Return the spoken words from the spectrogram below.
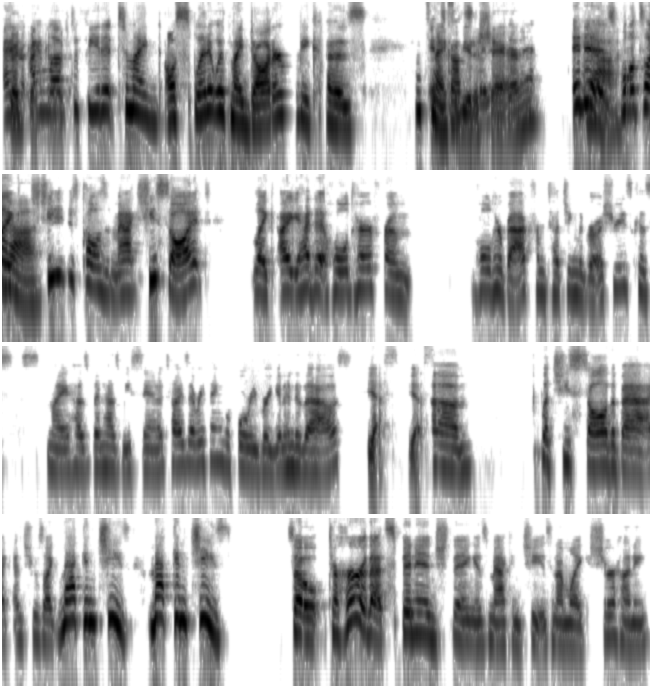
and Good, good, I love to feed it to my. I'll split it with my daughter because it's it's nice got of you to share. it. It is. Yeah, Well, it's like yeah. she just calls it mac. She saw it. Like I had to hold her from hold her back from touching the groceries because my husband has me sanitize everything before we bring it into the house. Yes, yes. Um, but she saw the bag and she was like, mac and cheese, mac and cheese. So to her, that spinach thing is mac and cheese, and I'm like, sure, honey,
